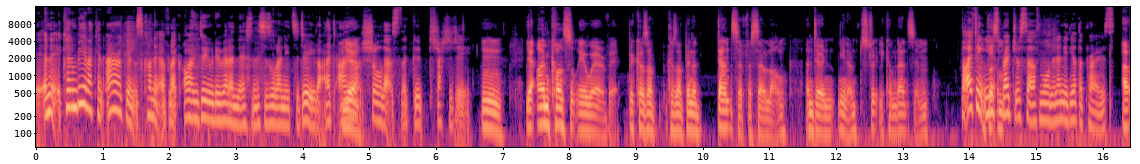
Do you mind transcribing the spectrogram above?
and it can be like an arrogance kind of of like, oh, I'm doing really well in this, and this is all I need to do. Like I, I'm Yeah. not sure that's the good strategy. Mm. Yeah, I'm constantly aware of it because I've because I've been a dancer for so long and doing you know strictly come dancing. But I think you um, spread yourself more than any of the other pros. I,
